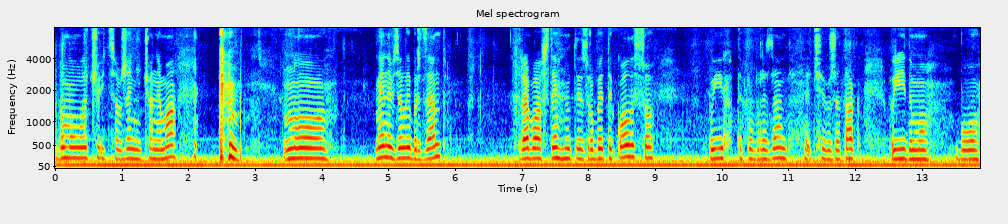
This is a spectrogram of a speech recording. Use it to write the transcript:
домолочується, вже нічого нема. Но ми не взяли брезент. Треба встигнути зробити колесо, поїхати по брезент, чи вже так поїдемо, бо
